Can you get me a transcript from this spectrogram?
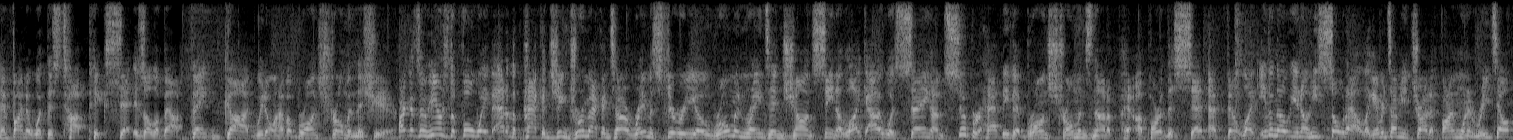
and find out what this top pick set is all about. Thank God we don't have a Braun Strowman this year. Alright guys, so here's the full wave out of the packaging. Drew McIntyre, Rey Mysterio, Roman Reigns, and John Cena. Like I was saying, I'm super happy that Braun Strowman's not a, a part of this set. I felt like, even though, you know, he's sold out. Like every time you try to find one at retail,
